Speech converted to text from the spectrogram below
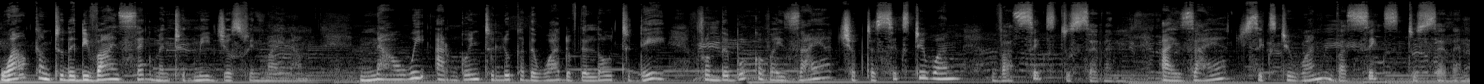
Welcome to the divine segment with me, Josephine Minor. Now we are going to look at the word of the Lord today from the book of Isaiah, chapter 61, verse 6 to 7. Isaiah 61, verse 6 to 7.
